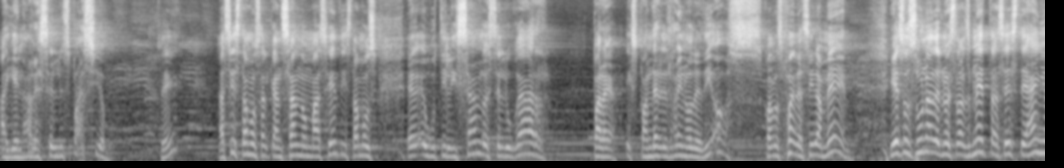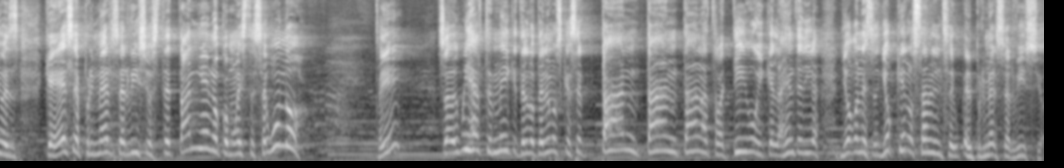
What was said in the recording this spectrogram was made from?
a llenar ese espacio. Así estamos alcanzando más gente y estamos eh, utilizando este lugar para expandir el reino de Dios. Cuando pueden decir amén? Y eso es una de nuestras metas este año, es que ese primer servicio esté tan lleno como este segundo. ¿Sí? So we have to make it, lo tenemos que hacer tan, tan, tan atractivo y que la gente diga, yo, yo quiero estar en el primer servicio.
